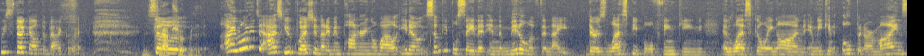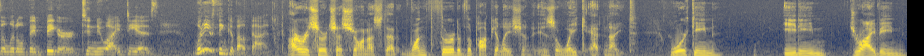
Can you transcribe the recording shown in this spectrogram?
We snuck out the back way. You so, captured me. I wanted to ask you a question that I've been pondering a while. You know, some people say that in the middle of the night, there's less people thinking and less going on, and we can open our minds a little bit bigger to new ideas. What do you think about that? Our research has shown us that one third of the population is awake at night, working, eating, driving,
